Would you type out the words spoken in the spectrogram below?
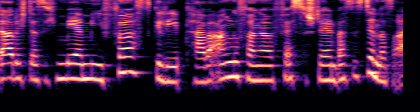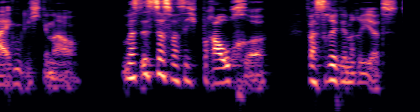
dadurch, dass ich mehr Me First gelebt habe, angefangen habe festzustellen, was ist denn das eigentlich genau? Was ist das, was ich brauche, was regeneriert?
